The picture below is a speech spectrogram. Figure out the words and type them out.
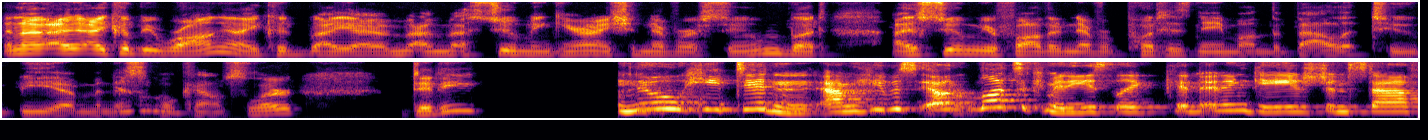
And I, I could be wrong, and I could I, I'm, I'm assuming here, and I should never assume, but I assume your father never put his name on the ballot to be a municipal councilor. Did he? No, he didn't. Um, he was on lots of committees, like and, and, engaged and stuff.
